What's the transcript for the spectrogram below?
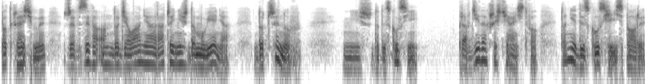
podkreślmy, że wzywa on do działania raczej niż do mówienia, do czynów niż do dyskusji. Prawdziwe chrześcijaństwo to nie dyskusje i spory,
